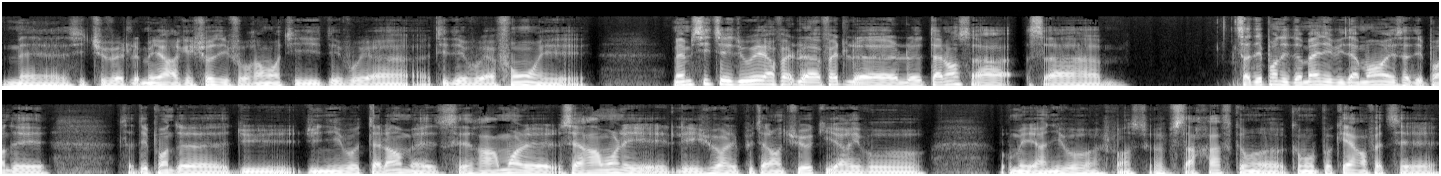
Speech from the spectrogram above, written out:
mais si tu veux être le meilleur à quelque chose il faut vraiment t'y dévouer à t'y dévouer à fond. Et même si tu es doué en fait le, en fait le talent ça ça ça dépend des domaines évidemment et ça dépend des ça dépend de, du, du, niveau de talent, mais c'est rarement, c'est rarement les, les, joueurs les plus talentueux qui arrivent au, au meilleur niveau. Je pense Starcraft comme, comme au poker, en fait, c'est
